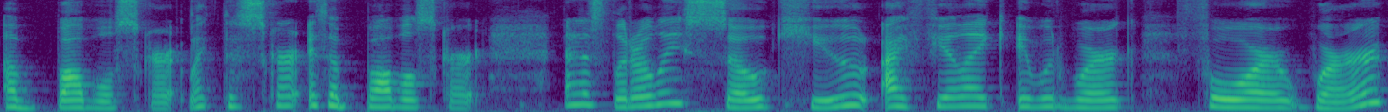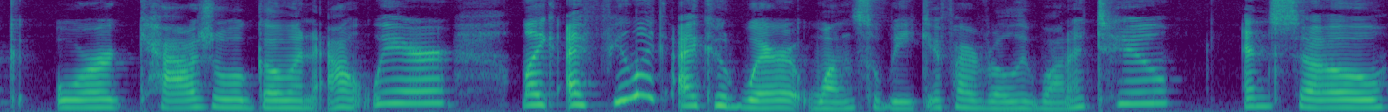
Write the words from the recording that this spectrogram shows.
a bubble skirt. Like the skirt is a bubble skirt, and it's literally so cute. I feel like it would work for work or casual going out wear. Like I feel like I could wear it once a week if I really wanted to. And so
